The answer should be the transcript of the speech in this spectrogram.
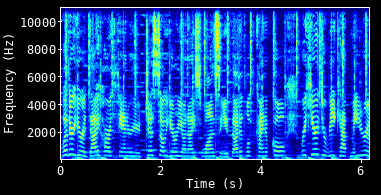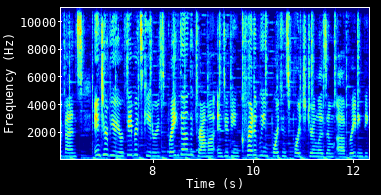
Whether you're a die-hard fan or you just saw Yuri on Ice once and you thought it looked kind of cool, we're here to recap major events, interview your favorite skaters, break down the drama, and do the incredibly important sports journalism of rating the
